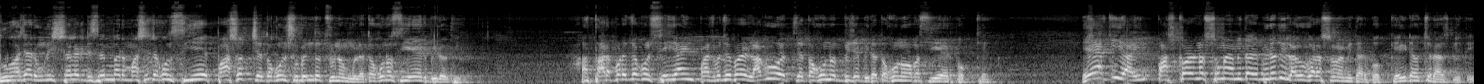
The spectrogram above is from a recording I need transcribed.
দু হাজার উনিশ সালের ডিসেম্বর মাসে যখন সিএ পাস হচ্ছে, তখন শুভেন্দু তৃণমূলে, তখনও সিএ এর বিরোধী। আর তারপরে যখন সেই আইন পাঁচ বছর পরে লাগু হচ্ছে, তখনও বিজেপিতে তখনও আবার সিএ এর পক্ষে। একই আইন পাশ করানোর সময় আমি তার বিরোধী, লাগু করার সময় আমি তার পক্ষে। এইটা হচ্ছে রাজনীতি।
